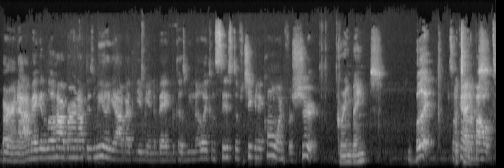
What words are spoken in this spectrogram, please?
burn. Now I may get a little heartburn off this meal y'all about to give me in the bag because we know it consists of chicken and corn for sure, Green beans. but some kind of Potatoes. bought,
